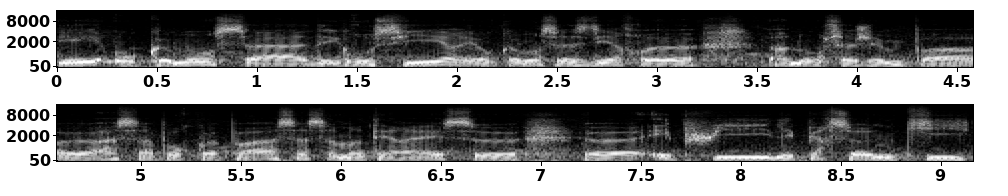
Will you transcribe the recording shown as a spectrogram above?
et on commence à dégrossir et on commence à se dire euh, ah non ça j'aime pas, euh, ah ça pourquoi pas, ça ça m'intéresse. Euh, et puis les personnes qui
